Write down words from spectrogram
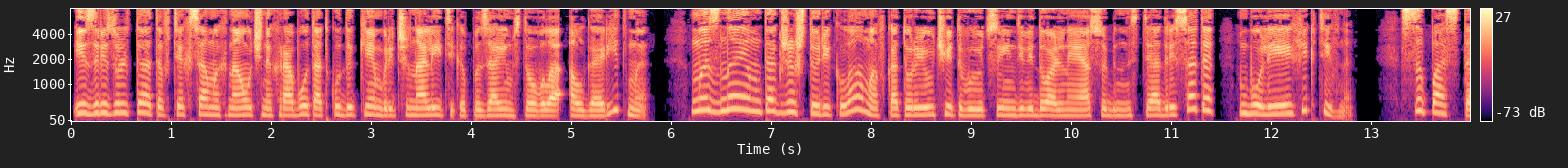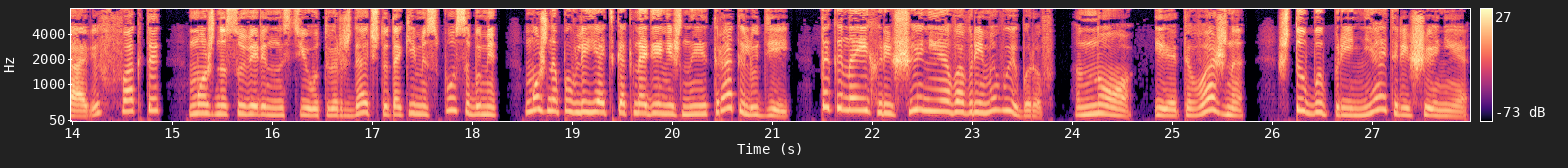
Из результатов тех самых научных работ, откуда Кембридж Аналитика позаимствовала алгоритмы, мы знаем также, что реклама, в которой учитываются индивидуальные особенности адресата, более эффективна. Сопоставив факты, можно с уверенностью утверждать, что такими способами можно повлиять как на денежные траты людей, так и на их решения во время выборов. Но, и это важно, чтобы принять решение,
